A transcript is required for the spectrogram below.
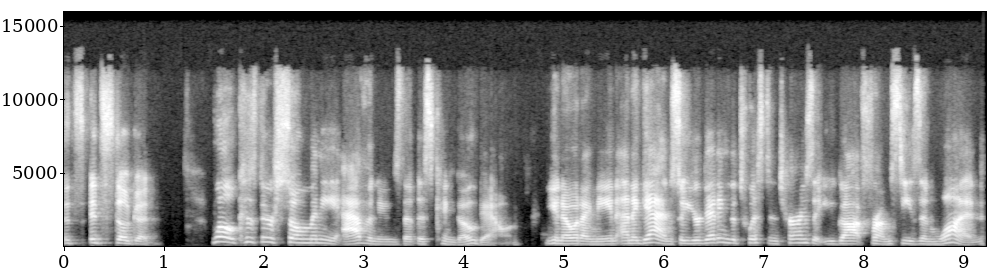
it's it's still good. Well, because there's so many avenues that this can go down. You know what I mean? And again, so you're getting the twists and turns that you got from season one.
